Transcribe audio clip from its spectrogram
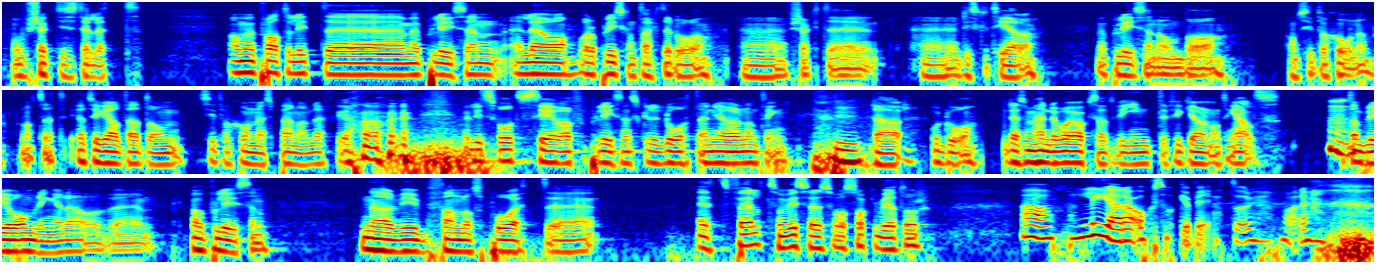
Och försökte istället ja, men prata lite med polisen, eller ja, våra poliskontakter då, eh, försökte eh, diskutera med polisen om vad om situationen på något sätt. Jag tycker alltid att de situationerna är spännande för jag har väldigt svårt att se varför polisen skulle låta en göra någonting mm. där och då. Det som hände var ju också att vi inte fick göra någonting alls. Mm. Utan blev omringade av, eh, av polisen. När vi befann oss på ett, eh, ett fält som visade sig vara sockerbetor. Ja, lera och sockerbetor var det.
